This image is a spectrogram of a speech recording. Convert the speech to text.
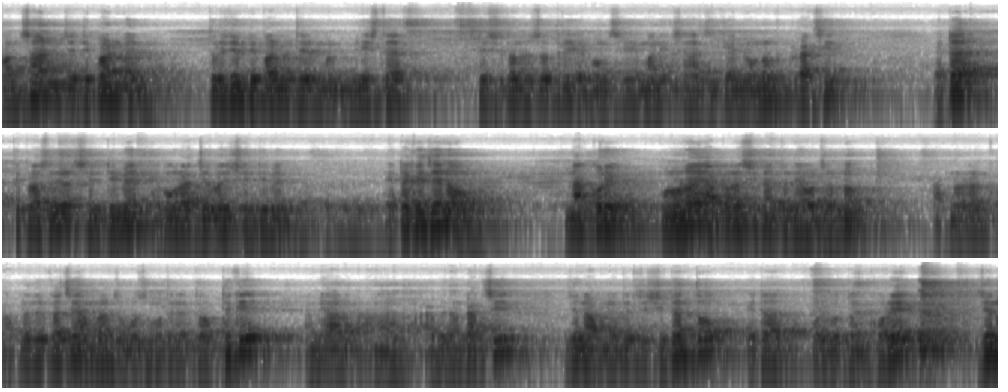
কনসার্ন যে ডিপার্টমেন্ট ট্যুরিজম ডিপার্টমেন্টের মিনিস্টার শ্রী সুধান্ত চৌধুরী এবং শ্রী মানিক সাহাজিকে আমি অনুরোধ রাখছি, এটা ত্রিপুরাসের সেন্টিমেন্ট এবং রাজ্যবাসীর সেন্টিমেন্ট এটাকে যেন না করে পুনরায় আপনারা সিদ্ধান্ত নেওয়ার জন্য, আপনারা, আপনাদের কাছে আমরা যুব সংগঠনের তরফ থেকে আমি আর আবেদন রাখছি, যেন আপনাদের যে সিদ্ধান্ত, এটা পরিবর্তন করে, যেন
